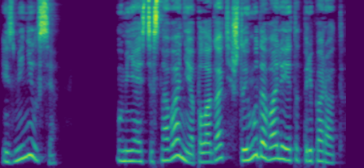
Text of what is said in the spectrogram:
изменился, у меня есть основания полагать, что ему давали этот препарат.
